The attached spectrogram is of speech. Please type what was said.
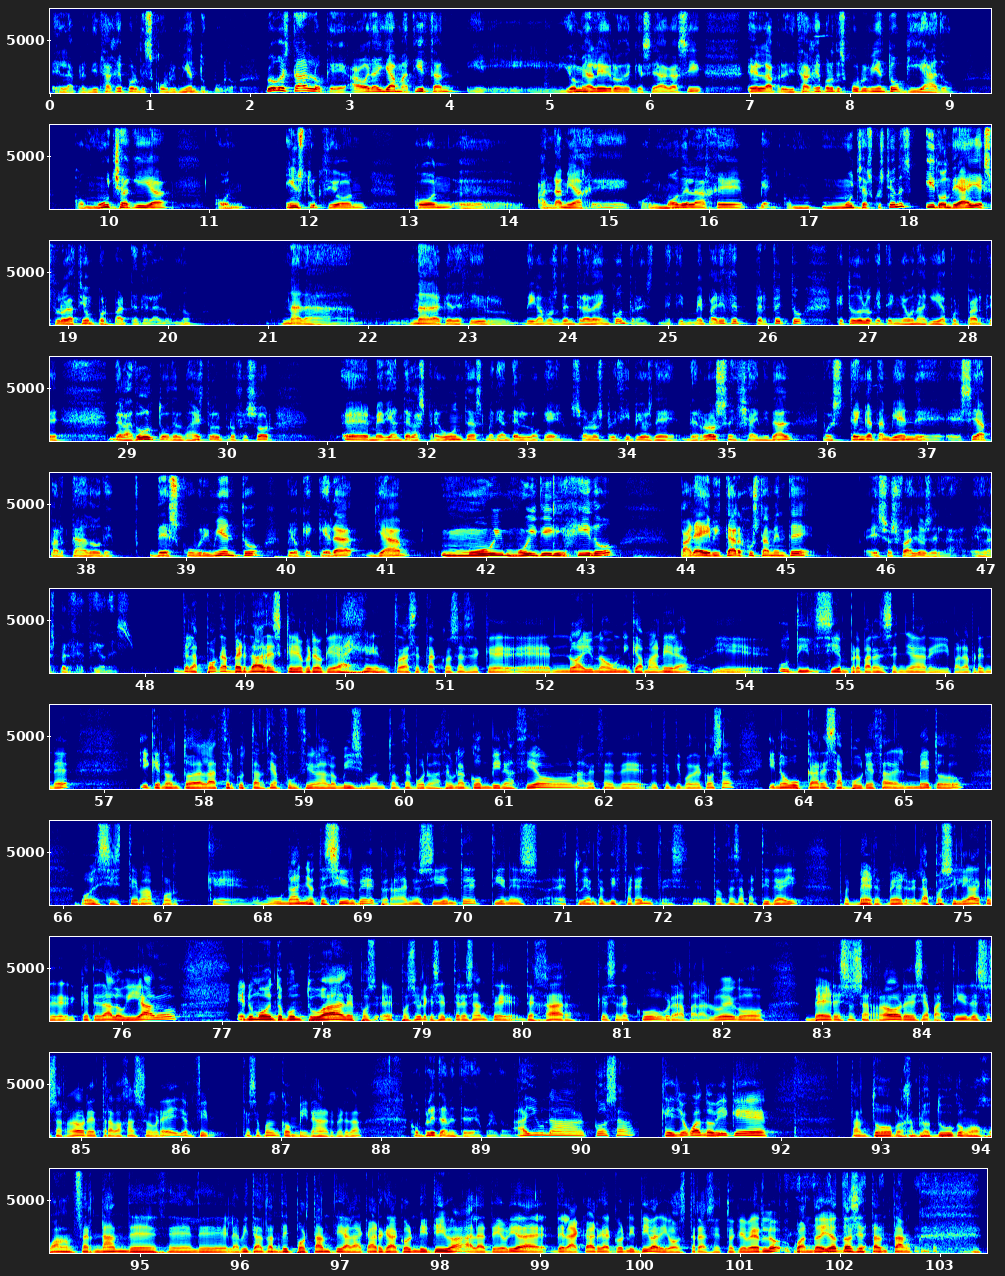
el, aprendizaje por descubrimiento puro. Luego está lo que ahora ya matizan, y yo me alegro de que se haga así, el aprendizaje por descubrimiento guiado, con mucha guía, con instrucción, con eh, andamiaje, con modelaje, bien, con muchas cuestiones y donde hay exploración por parte del alumno. Nada, nada que decir, digamos, de entrada en contra. Es decir, me parece perfecto que todo lo que tenga una guía por parte del adulto, del maestro, del profesor, eh, mediante las preguntas, mediante lo que son los principios de, de Rosenstein y tal, pues tenga también eh, ese apartado de descubrimiento, pero que queda ya muy, muy dirigido para evitar justamente esos fallos en, las percepciones. De las pocas verdades que yo creo que hay en todas estas cosas es que eh, no hay una única manera útil siempre para enseñar y para aprender y que no en todas las circunstancias funciona lo mismo. Entonces, bueno, hacer una combinación a veces de, de este tipo de cosas y no buscar esa pureza del método o el sistema por que un año te sirve, pero al año siguiente tienes estudiantes diferentes. Entonces, a partir de ahí, pues ver, ver las posibilidades que te, da lo guiado. En un momento puntual es, es, posible que sea interesante dejar que se descubra para luego ver esos errores y a partir de esos errores trabajar sobre ello. En fin, que se pueden combinar, ¿verdad? Completamente de acuerdo. Hay una cosa que yo cuando vi que tanto, por ejemplo, tú como Juan Fernández le, habita tanta importancia a la carga cognitiva, a la teoría de la carga cognitiva, digo, ostras, esto hay que verlo, cuando ellos dos están tan,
